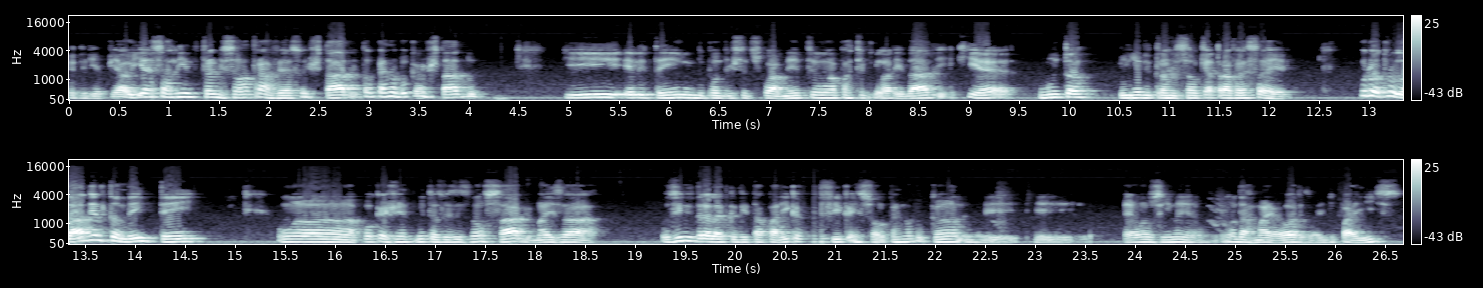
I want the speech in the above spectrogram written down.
eu diria, Piauí, essa linha de transmissão atravessa o estado. Então, Pernambuco é um estado que ele tem, do ponto de vista de escoamento, uma particularidade que é muita linha de transmissão que atravessa ele. Por outro lado, ele também tem uma. pouca gente muitas vezes não sabe, mas a usina hidrelétrica de Itaparica fica em solo pernambucano e, e é uma usina, uma das maiores aí do país,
